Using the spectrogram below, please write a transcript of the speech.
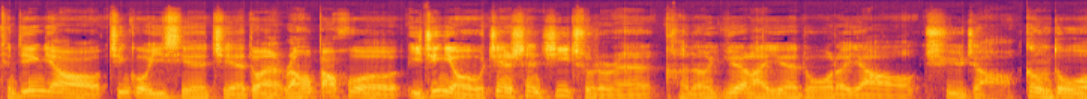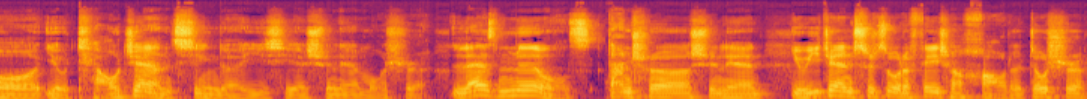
肯定要经过一些阶段，然后包括已经有健身基础的人，可能越来越多的要去找更多有挑战性的一些训练模式。Les Mills 单车训练有一件事做的非常好的，都是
